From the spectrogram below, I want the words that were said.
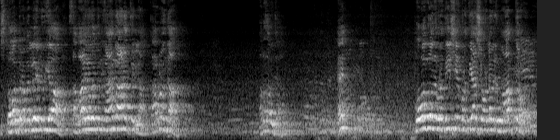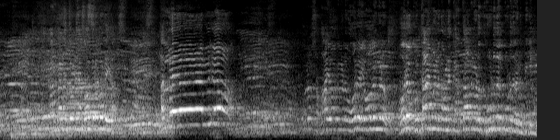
സ്തോത്രമല്ലേ ലുയ സഭായോഗത്തിൽ ഞാൻ കാണത്തില്ല. കാരണം എന്താ? ഏ? പോകുന്ന പ്രതീക്ഷയും പ്രത്യാശയും ഉള്ളവർ മാത്രം. കണ്ണടത്തോടെ ഞാൻ സ്തോത്രം പറയാ. ഹല്ലേലൂയ. ഓരോ കൂട്ടായ്മകളും നമ്മളെ കർത്താവിനോട് കൂടുതൽ കൂടുതൽ അടുപ്പിക്കുന്നു.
